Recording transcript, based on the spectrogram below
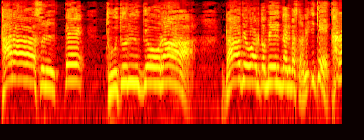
タラースルテ、トゥドゥルギョラー。ラーで終わると命令になりますからね。行け、カラ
